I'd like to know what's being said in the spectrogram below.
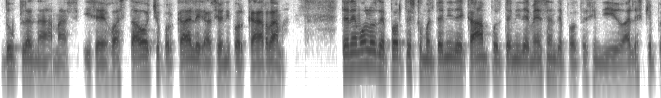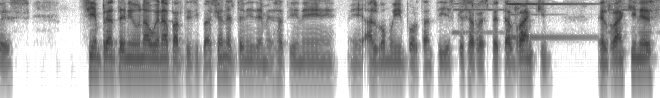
duplas nada más, y se dejó hasta ocho por cada delegación y por cada rama. Tenemos los deportes como el tenis de campo, el tenis de mesa en deportes individuales que pues siempre han tenido una buena participación. El tenis de mesa tiene eh, algo muy importante y es que se respeta el ranking. El ranking es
